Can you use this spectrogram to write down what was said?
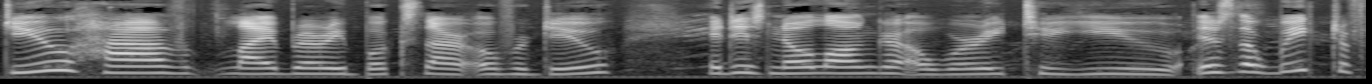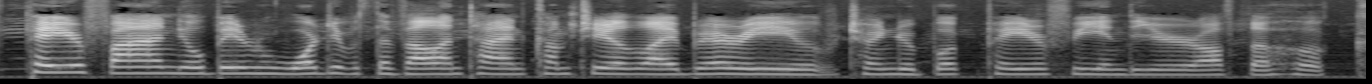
Do you have library books that are overdue? It is no longer a worry to you. There's the week to pay your fine. You'll be rewarded with a Valentine. Come to your library, return your book, pay your fee, and you're off the hook.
